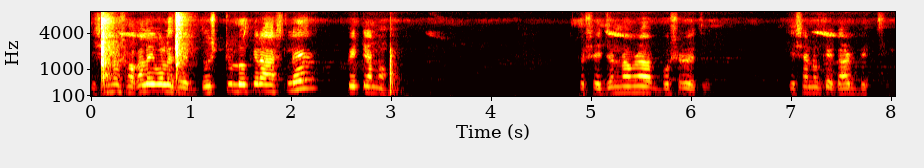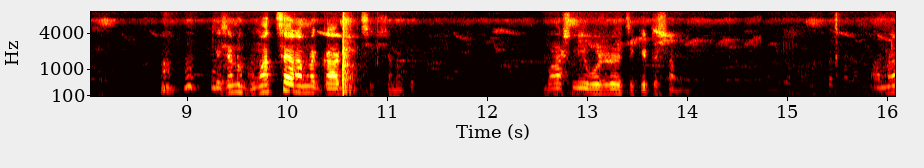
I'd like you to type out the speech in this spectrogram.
কিষানু সকালেই বলেছে, দুষ্টু লোকেরা আসলে পেটানো। তো সেই জন্য আমরা বসে রয়েছি। কিষানুকে গার্ড দিচ্ছি। কিষানু ঘুমাচ্ছে আর আমরা গার্ড দিচ্ছি কিষানুকে বাঁশ নিয়ে বসে রয়েছি গেটের সামনে। আমরা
